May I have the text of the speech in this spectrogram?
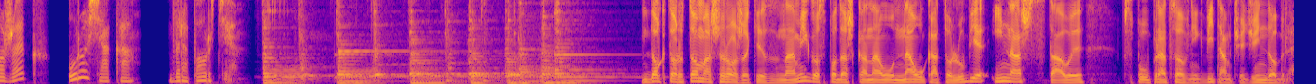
Rożek Urosiaka w raporcie. Doktor Tomasz Rożek jest z nami, gospodarz kanału Nauka to Lubię i nasz stały współpracownik. Witam cię, dzień dobry.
